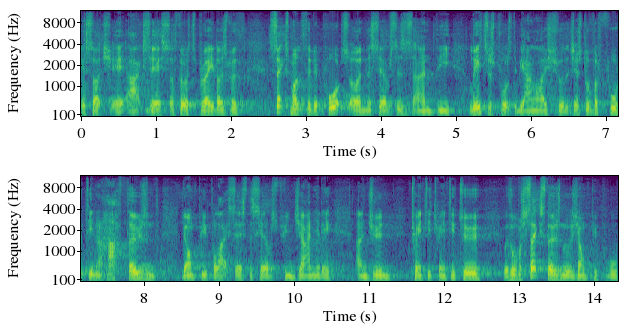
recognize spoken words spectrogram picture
uh, such uh, access. Authorities provide us with six monthly reports on the services and the latest reports to be analysed show that just over 14,500 young people accessed the service between January and June 2022, with over 6,000 of those young people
